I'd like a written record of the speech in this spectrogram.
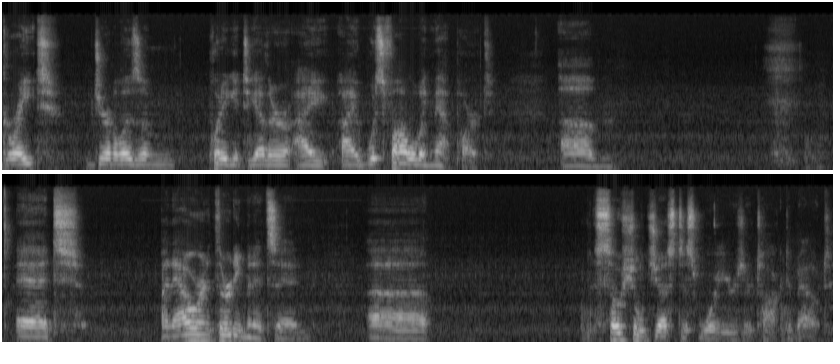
great journalism, putting it together. I, I was following that part. Um, at an hour and 30 minutes in, uh, social justice warriors are talked about.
